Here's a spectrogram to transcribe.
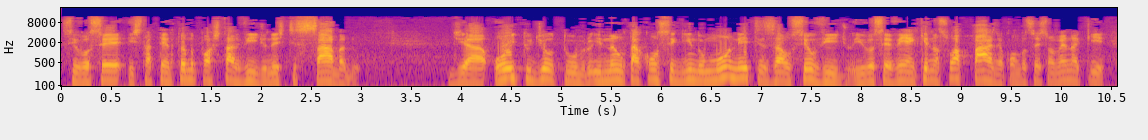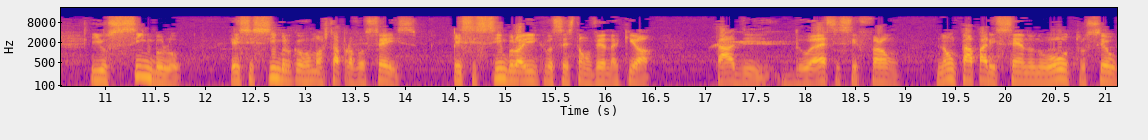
Se você está tentando postar vídeo neste sábado, dia 8 de outubro, e não está conseguindo monetizar o seu vídeo, e você vem aqui na sua página, como vocês estão vendo aqui, e o símbolo, esse símbolo que eu vou mostrar para vocês, esse símbolo aí que vocês estão vendo aqui, ó, tá de do S cifrão não está aparecendo no outro seu,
